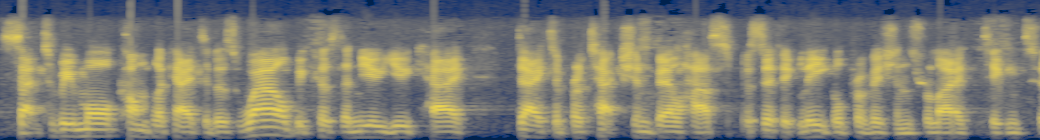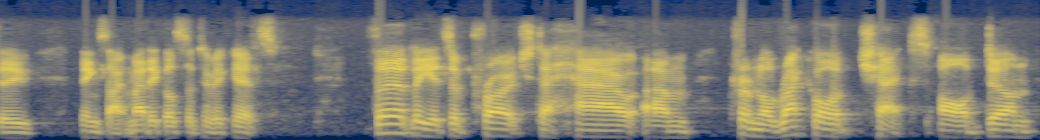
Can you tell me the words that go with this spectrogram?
set to be more complicated as well because the new UK data protection bill has specific legal provisions relating to things like medical certificates. Thirdly, its approach to how um, criminal record checks are done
